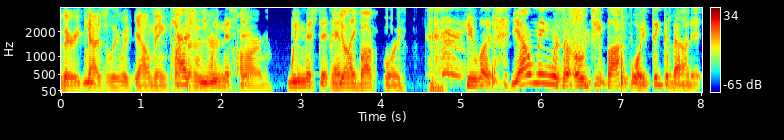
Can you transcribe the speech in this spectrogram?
very We- casually with yao ming Casually, we missed it. we missed it. A and young like, Bach boy. he was. Yao Ming was an OG Bach boy. Think about it.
